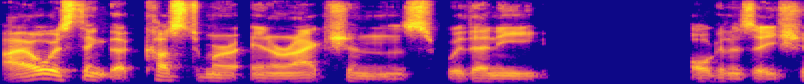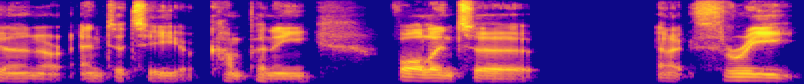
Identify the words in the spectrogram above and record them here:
I always think that customer interactions with any organization or entity or company fall into kind of three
